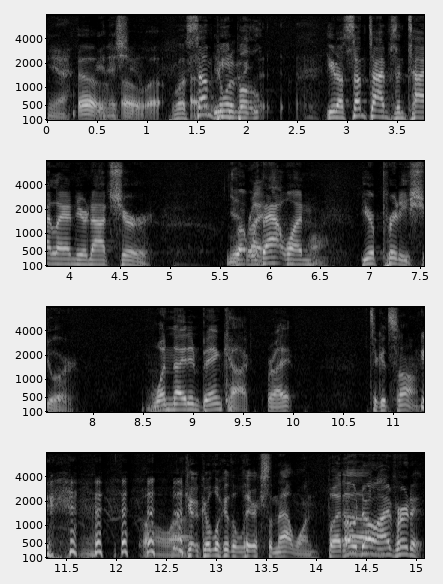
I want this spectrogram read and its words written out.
yeah, Oh, be an issue. oh, uh, Well, some You don't wanna people, you know, sometimes in Thailand you're not sure, Yeah, but right. with that one, you're pretty sure. One night in Bangkok, right? It's a good song. oh, wow. go, go look at the lyrics on that one. But Oh no, um, I've heard it.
